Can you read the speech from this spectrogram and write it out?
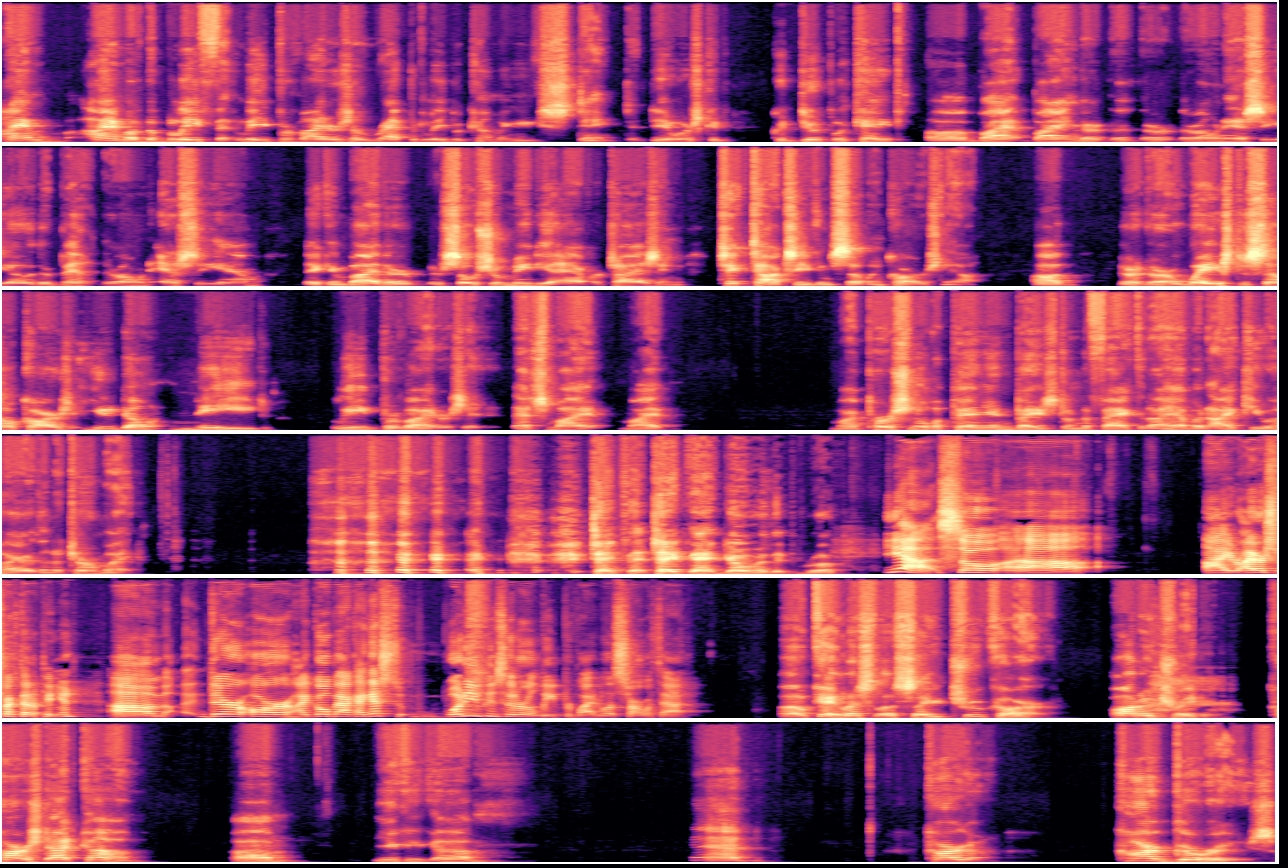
I am I am of the belief that lead providers are rapidly becoming extinct. Dealers could could duplicate uh, by buying their, their their own SEO, their best, their own SEM they can buy their, their social media advertising. TikTok's even selling cars now. Uh, there, there are ways to sell cars. You don't need lead providers. That's my my my personal opinion based on the fact that I have an IQ higher than a termite. take that, take that, go with it, Brooke. Yeah. So uh, I I respect that opinion. Um, there are, I go back, I guess, what do you consider a lead provider? Let's start with that. Okay, let's let's say TrueCar, Auto Trader, Cars.com. Um, you could um, add car CarGurus.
